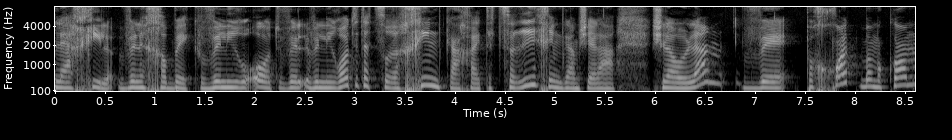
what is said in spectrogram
להכיל ולחבק ולראות, ולראות את הצרכים ככה, את הצריכים גם של, של העולם, ופחות במקום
